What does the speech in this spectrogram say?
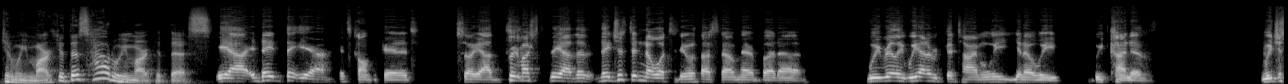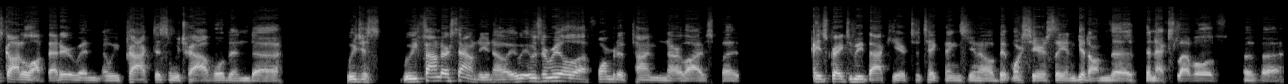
Can we market this? How do we market this? Yeah they, they yeah it's complicated. So yeah pretty much yeah the, they just didn't know what to do with us down there but uh we really we had a good time and we you know we we kind of we just got a lot better when and we practiced and we traveled and uh, we just we found our sound you know? It, it was a real uh, formative time in our lives but it's great to be back here to take things you know a bit more seriously and get on the the next level of of uh,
